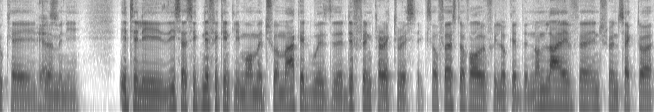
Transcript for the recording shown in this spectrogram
UK, yes. Germany, Italy, these are significantly more mature market with different characteristics. So first of all, if we look at the non-life insurance sector,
